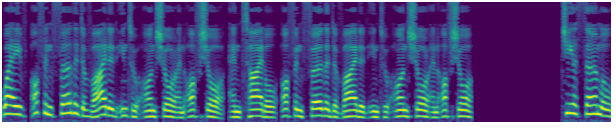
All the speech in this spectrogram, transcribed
Wave often further divided into onshore and offshore and tidal often further divided into onshore and offshore. Geothermal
